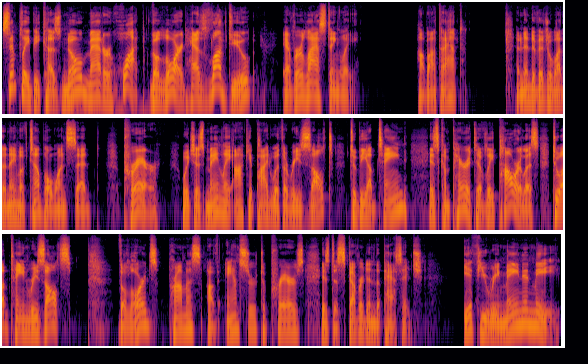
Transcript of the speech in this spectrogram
simply because no matter what, the Lord has loved you everlastingly. How about that? An individual by the name of Temple once said, Prayer which is mainly occupied with a result to be obtained, is comparatively powerless to obtain results. The Lord's promise of answer to prayers is discovered in the passage. If you remain in me,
